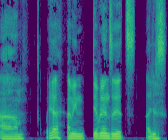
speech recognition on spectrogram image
Um, but yeah, I mean dividends. It's I just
